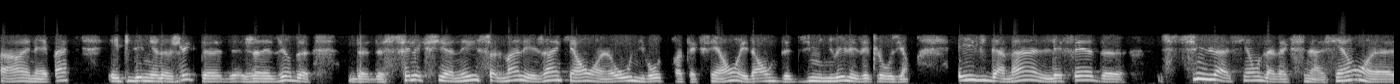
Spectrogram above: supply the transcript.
ça a un impact épidémiologique, de, j'allais dire, de, de, sélectionner seulement les gens qui ont un haut niveau de protection et donc de diminuer les éclosions. évidemment, l'effet de stimulation de la vaccination, euh,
